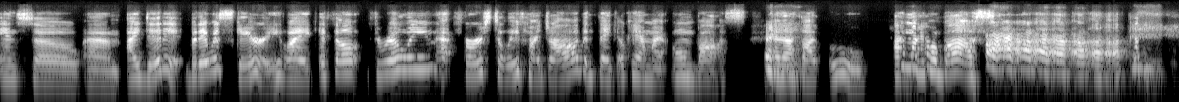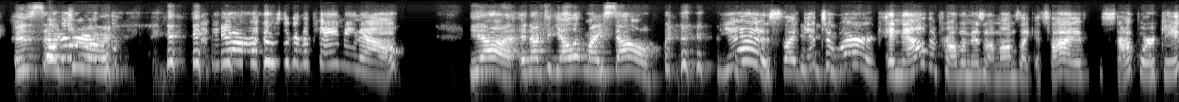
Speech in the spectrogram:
And so um, I did it, but it was scary. Like it felt thrilling at first to leave my job and think, okay, I'm my own boss. And I thought, ooh, I'm my own boss. it's so true. yeah, who's going to pay me now? Yeah, and I have to yell at myself. Yes, like get to work. And now the problem is my mom's like, it's five, stop working.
